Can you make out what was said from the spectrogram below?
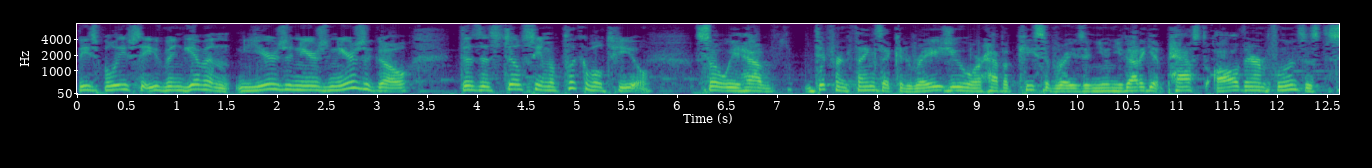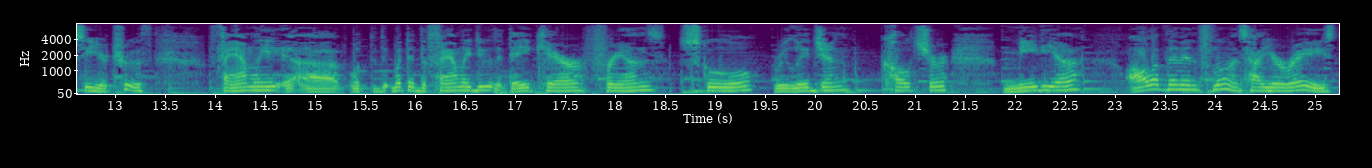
These beliefs that you've been given years and years and years ago, does it still seem applicable to you? So we have different things that could raise you or have a piece of raising you, and you got to get past all their influences to see your truth. Family, uh, what, what did the family do? The daycare, friends, school, religion, culture, media, all of them influence how you're raised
